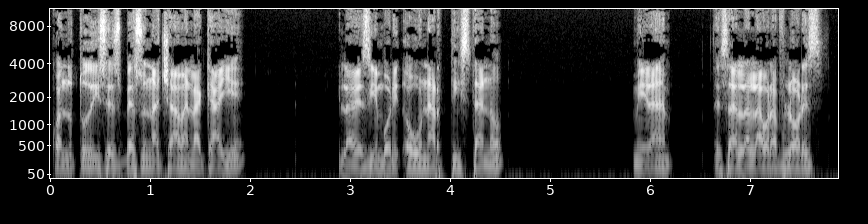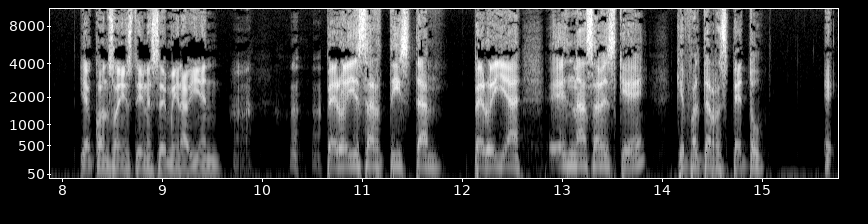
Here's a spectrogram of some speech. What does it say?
cuando tú dices, ves una chava en la calle, y la ves bien bonita, o un artista, ¿no? Mira, esa la Laura Flores, ya cuántos años tiene, se mira bien. Pero ella es artista, pero ella, es más, ¿sabes qué? Que falta respeto. Eh,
